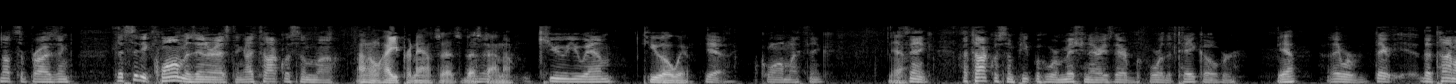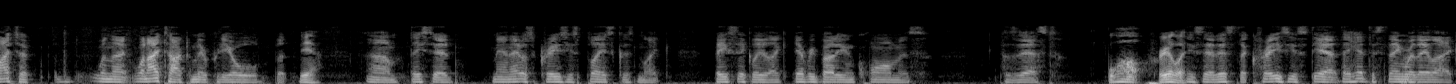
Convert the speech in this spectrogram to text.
Not surprising. The city Quam is interesting. I talked with some uh, I don't know how you pronounce it, that's the best I know. Q U M. Q O M. Yeah, Quam, I think. Yeah. I think I talked with some people who were missionaries there before the takeover. Yeah. They were they the time I took when I when I talked to them they were pretty old, but Yeah. um, they said, man, that was the craziest place because like basically like everybody in Quam is possessed. Whoa, really? He said it's the craziest. Yeah, they had this thing where they like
